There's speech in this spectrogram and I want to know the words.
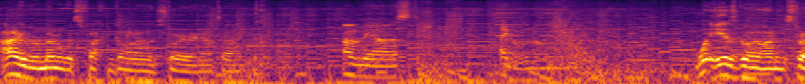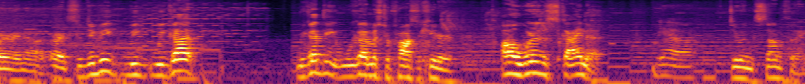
I don't even remember what's fucking going on in the story right now, Ty. I'm gonna be honest. I don't know. What is going on in the story right now? All right, so did we we we got we got the we got Mr. Prosecutor. Oh, we're in the Skynet Yeah. doing something.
